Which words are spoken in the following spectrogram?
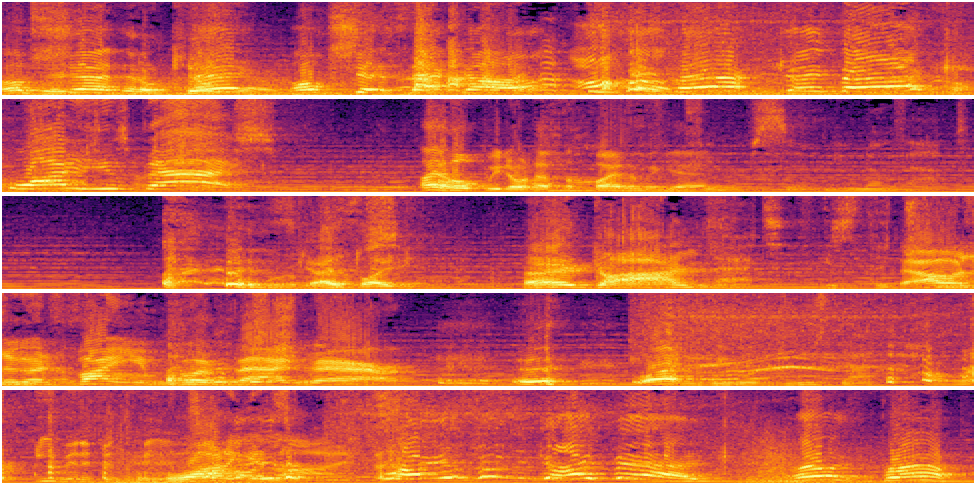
Oh shit! it'll kill hey, you. Oh shit! It's that guy. Oh, back! Came back! Why are you back? I hope we don't have to fight him live in again. fear of sin, you know that. this guy's like, hey guys! That is the That was a good fight you put back there. What? We will use that power even if it means Wanna get some- Why is this guy back? I like Brap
